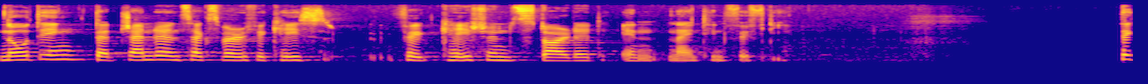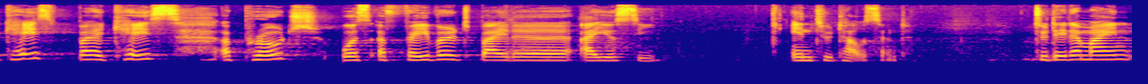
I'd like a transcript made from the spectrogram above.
noting that gender and sex verification started in 1950. The case-by-case -case approach was favored by the IOC in 2000 to determine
